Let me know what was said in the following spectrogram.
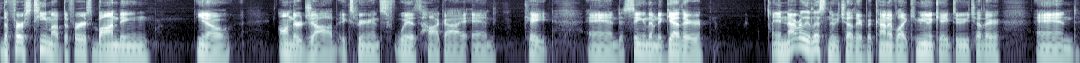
the first team up, the first bonding, you know, on their job experience with Hawkeye and Kate and seeing them together and not really listen to each other, but kind of like communicate to each other and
